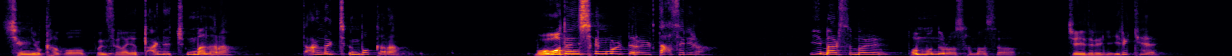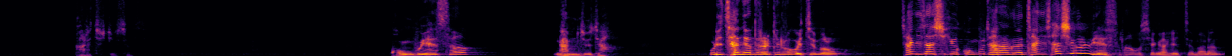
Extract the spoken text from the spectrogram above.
생육하고 번성하여 땅에 충만하라. 땅을 정복하라. 모든 생물들을 다스리라. 이 말씀을 본문으로 삼아서 저희들에게 이렇게 가르쳐 주셨어요. 공부해서 남주자. 우리 자녀들을 기르고 있지만 자기 자식이 공부 잘하는 건 자기 자식을 위해서라고 생각했지만은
